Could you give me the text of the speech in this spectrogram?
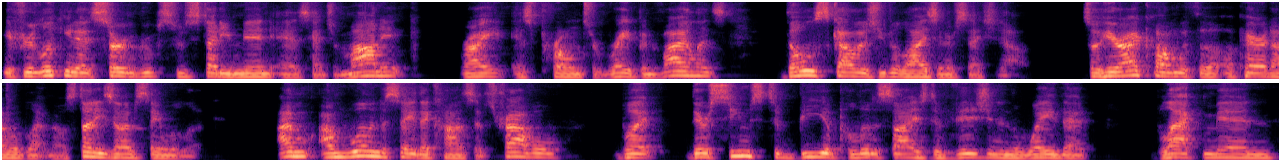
If you're looking at certain groups who study men as hegemonic, right, as prone to rape and violence, those scholars utilize intersectionality. So here I come with a, a paradigm of black male studies, and I'm saying, well, look, I'm I'm willing to say that concepts travel, but there seems to be a politicized division in the way that black men,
